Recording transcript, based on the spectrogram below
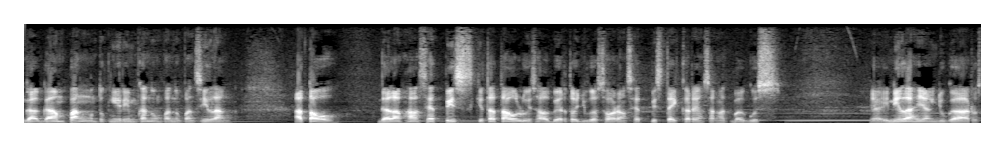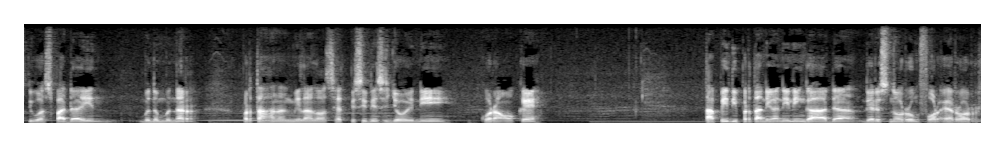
nggak gampang untuk ngirimkan umpan-umpan silang atau dalam hal set piece kita tahu Luis Alberto juga seorang set piece taker yang sangat bagus ya inilah yang juga harus diwaspadain benar-benar pertahanan Milan lewat set piece ini sejauh ini kurang oke. Okay. Tapi di pertandingan ini nggak ada, there is no room for error.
